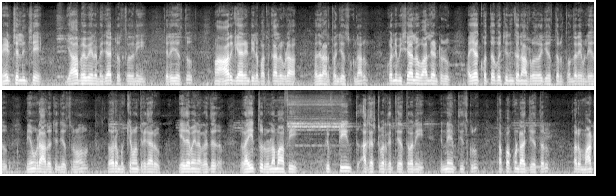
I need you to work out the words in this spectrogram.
మేడ్చల్ నుంచే యాభై వేల మెజార్టీ వస్తుందని తెలియజేస్తూ మా ఆరు గ్యారంటీల పథకాలు కూడా ప్రజలు అర్థం చేసుకున్నారు. కొన్ని విషయాల్లో వాళ్ళే అంటారు అయ్యా కొత్తగా వచ్చింది ఇంకా నాలుగు రోజులు చేస్తారు తొందర ఏం లేదు. మేము కూడా ఆలోచన చేస్తున్నాము. గౌరవ ముఖ్యమంత్రి గారు ఏదేమైనా రైతు రైతు రుణమాఫీ ఫిఫ్టీన్త్ ఆగస్టు వరకు చేస్తామని నిర్ణయం తీసుకురు. తప్పకుండా అది చేస్తారు. వారు మాట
